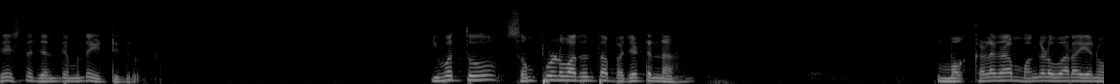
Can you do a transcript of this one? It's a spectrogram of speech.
ದೇಶದ ಜನತೆ ಮುಂದೆ ಇಟ್ಟಿದ್ದರು ಇವತ್ತು ಸಂಪೂರ್ಣವಾದಂಥ ಬಜೆಟನ್ನು ಮ ಕಳೆದ ಮಂಗಳವಾರ ಏನು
